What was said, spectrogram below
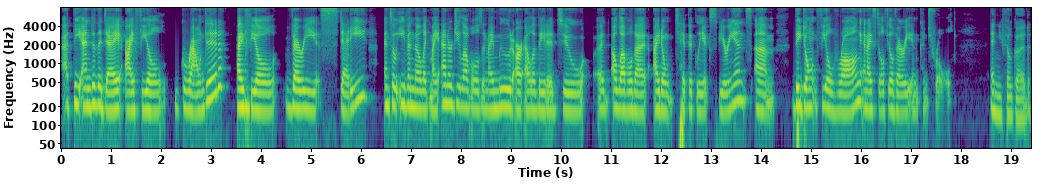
at the end of the day i feel grounded i Mm. feel very steady and so even though like my energy levels and my mood are elevated to a, a level that i don't typically experience um they don't feel wrong and i still feel very in control and you feel good.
